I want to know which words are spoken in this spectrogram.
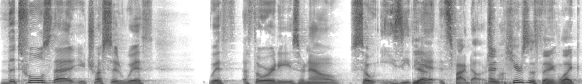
the tools that you trusted with with authorities are now so easy to Yeah. get. It's five dollars a And here's the thing, like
